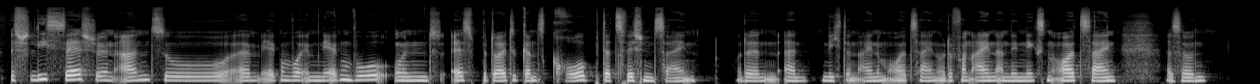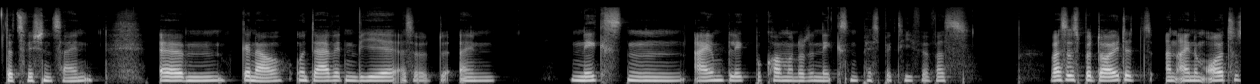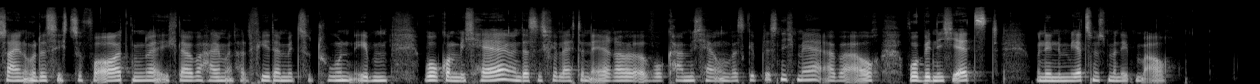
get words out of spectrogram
es schließt sehr schön an zu ähm, irgendwo im Nirgendwo und es bedeutet ganz grob dazwischen sein oder äh, nicht an einem Ort sein oder von einem an den nächsten Ort sein, also dazwischen sein. Ähm, genau, und da werden wir also einen nächsten Einblick bekommen oder nächsten Perspektive, was was es bedeutet, an einem Ort zu sein oder sich zu verorten. Ich glaube, Heimat hat viel damit zu tun, eben, wo komme ich her? Und das ist vielleicht eine Ära, wo kam ich her und was gibt es nicht mehr, aber auch, wo bin ich jetzt? Und in dem Jetzt muss man eben auch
